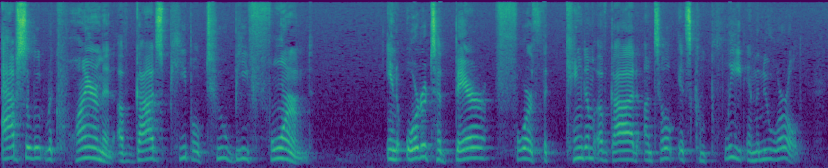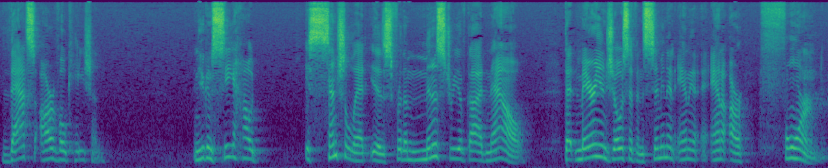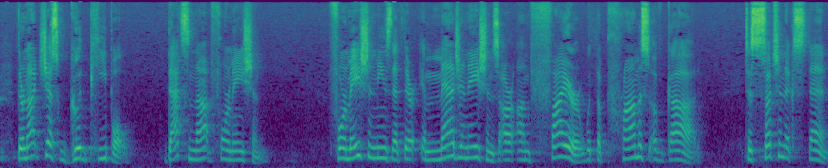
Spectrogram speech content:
absolute requirement of God's people to be formed in order to bear forth the kingdom of God until it's complete in the new world. That's our vocation. And you can see how essential that is for the ministry of God now that Mary and Joseph and Simeon and Anna, Anna are formed. They're not just good people. That's not formation. Formation means that their imaginations are on fire with the promise of God to such an extent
